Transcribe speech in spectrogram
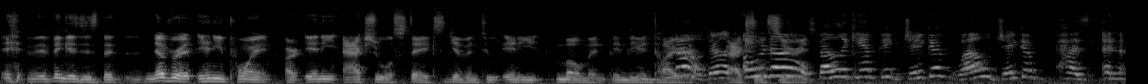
if the thing is, is that never at any point are any actual stakes given to any moment in the entire no, they're like, oh no, series. Bella can't pick Jacob. Well, Jacob has an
